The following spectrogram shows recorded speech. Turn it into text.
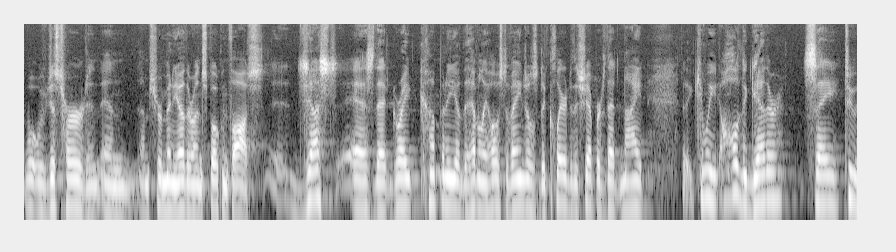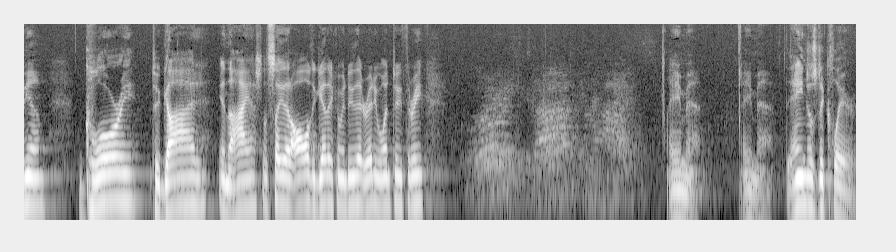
what we've just heard, and, and, I'm sure many other unspoken thoughts, just as that great company of the heavenly host of angels declared to the shepherds that night, can we all together say to him, Glory to God in the highest. Let's say that all together. Can we do that? Ready? One, two, three. Amen. Amen. The angels declared,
